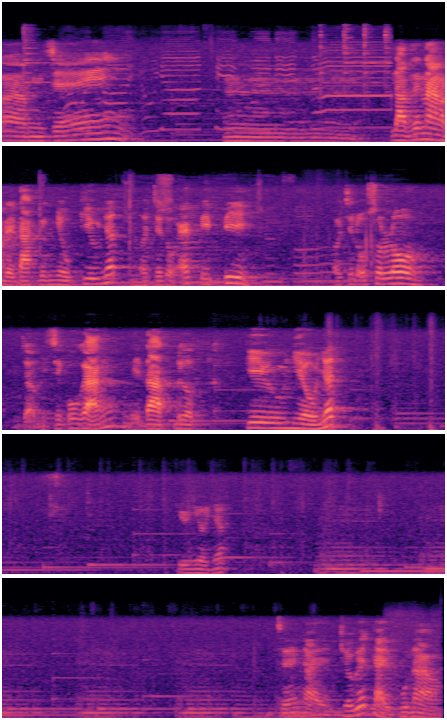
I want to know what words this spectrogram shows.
là mình sẽ um, Làm thế nào để đạt được nhiều kill nhất ở chế độ FPP Ở chế độ solo. Giờ mình sẽ cố gắng để đạt được kill nhiều nhất kill nhiều nhất. Sẽ nhảy chưa biết nhảy khu nào.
